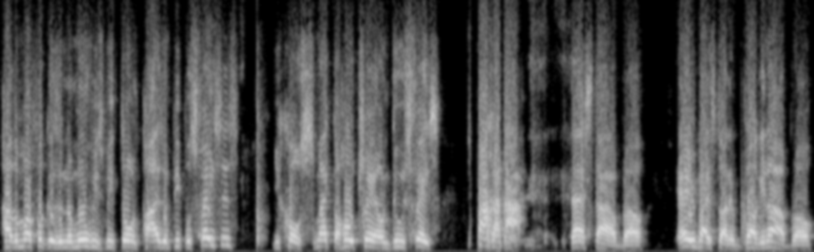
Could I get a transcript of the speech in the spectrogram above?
how the motherfuckers in the movies be throwing pies in people's faces. You call smack the whole tray on dude's face. that style, bro. Everybody started bugging out, bro.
